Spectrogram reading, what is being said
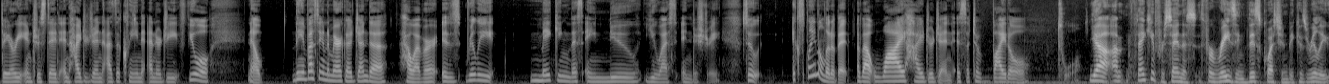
very interested in hydrogen as a clean energy fuel. Now, the Investing in America agenda, however, is really making this a new U.S. industry. So, explain a little bit about why hydrogen is such a vital tool. Yeah, um, thank you for saying this, for raising this question, because really,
